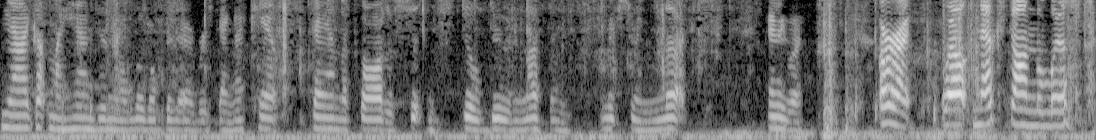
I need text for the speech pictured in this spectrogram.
Yeah, I got my hand in a little bit of everything. I can't stand the thought of sitting still doing nothing. It makes me nuts. Anyway. All right. Well, next on the list,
